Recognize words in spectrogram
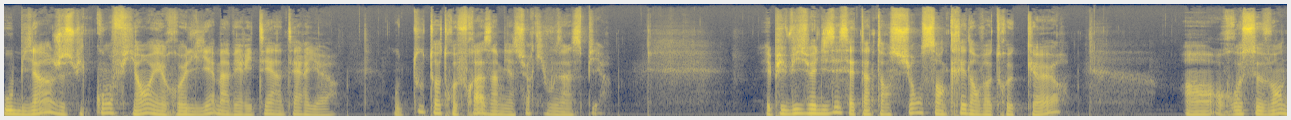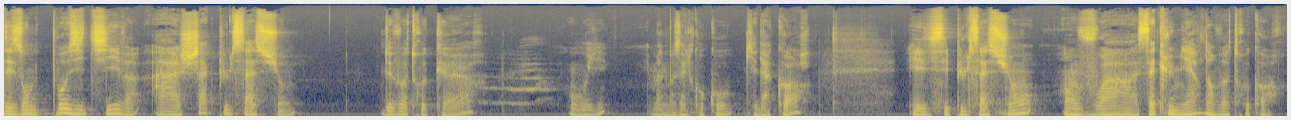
ou bien je suis confiant et relié à ma vérité intérieure, ou toute autre phrase hein, bien sûr qui vous inspire. Et puis visualisez cette intention s'ancrer dans votre cœur en recevant des ondes positives à chaque pulsation de votre cœur. Oui, mademoiselle Coco qui est d'accord. Et ces pulsations envoient cette lumière dans votre corps.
